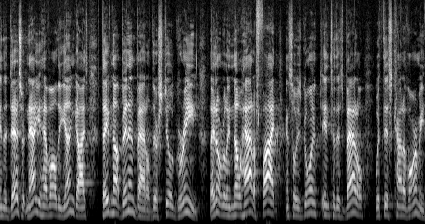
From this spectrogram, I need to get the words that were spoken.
in the desert. Now you have all the young guys. They've not been in battle. They're still green. They don't really know how to fight. And so he's going into this battle with this kind of army.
